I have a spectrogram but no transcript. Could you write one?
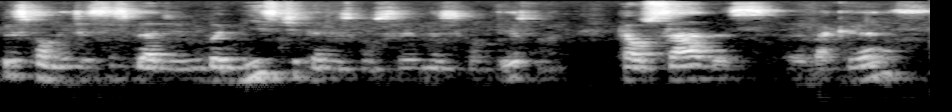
principalmente acessibilidade urbanística nesse, nesse contexto, né? calçadas eh, bacanas,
